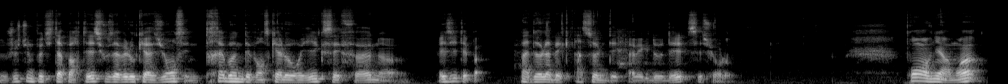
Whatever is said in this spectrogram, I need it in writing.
Juste une petite aparté, si vous avez l'occasion, c'est une très bonne dépense calorique, c'est fun, n'hésitez pas. Paddle avec un seul dé, avec deux dés, c'est sur l'eau. Pour en revenir à moi,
